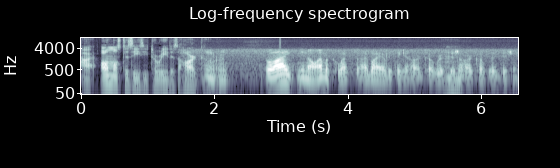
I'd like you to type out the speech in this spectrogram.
uh, almost as easy to read as a hardcover. Mm-hmm. Well, I you know I'm a collector. I buy everything in hardcover if mm-hmm. there's a hardcover edition.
